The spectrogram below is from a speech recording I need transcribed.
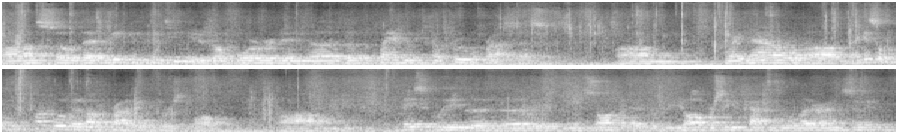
uh, so that we can continue to go forward in uh, the, the plan approval process. Um, right now, um, I guess I'll, talk a little bit about the project first of all. Um, basically, the, the, you saw that you all received copies of the letter, I'm assuming?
